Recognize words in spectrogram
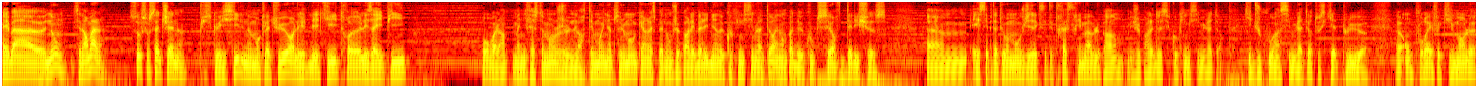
Eh ben euh, non, c'est normal. Sauf sur cette chaîne. Puisque ici, les nomenclatures, les, titres, euh, les IP. Bon voilà, manifestement, je ne leur témoigne absolument aucun respect. Donc je parlais bel et bien de Cooking Simulator et non pas de Cook Surf Delicious. Et c'est peut-être au moment où je disais que c'était très streamable, pardon, mais je parlais de ce Cooking Simulator qui est du coup un simulateur, tout ce qui est de plus, euh, euh, on pourrait effectivement le,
